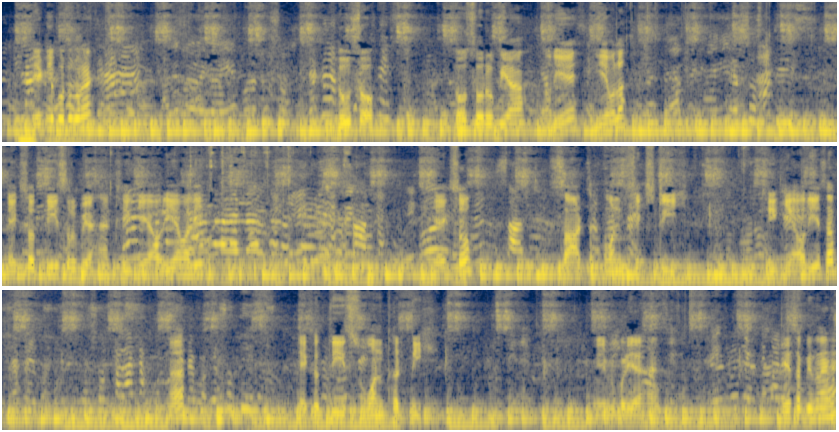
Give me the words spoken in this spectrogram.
एक लिखो तो दो सौ दो सौ रुपया और ये ये वाला एक सौ तीस रुपया है ठीक है और ये वाली एक सौ साठ वन सिक्सटी ठीक है और ये सब हाँ एक सौ तीस वन थर्टी ये भी बढ़िया है ये सब कितना है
